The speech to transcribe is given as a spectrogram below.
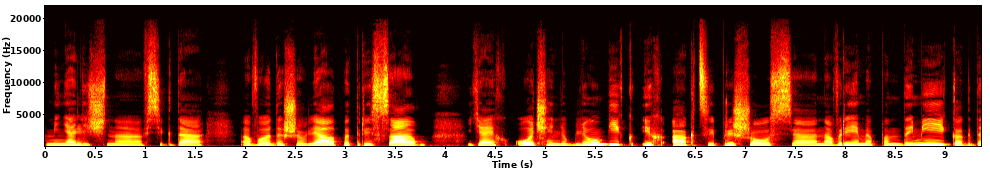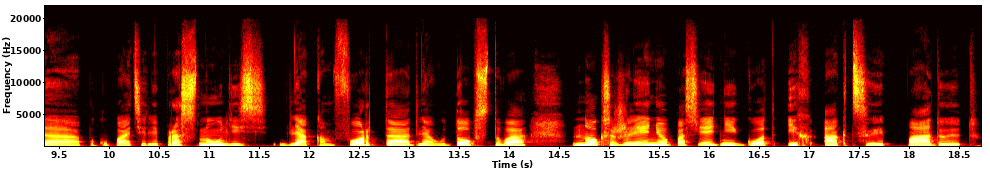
меня лично всегда воодушевлял, потрясал. Я их очень люблю. Пик их акций пришелся на время пандемии, когда покупатели проснулись для комфорта, для удобства. Но, к сожалению, последний год их акции падают.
